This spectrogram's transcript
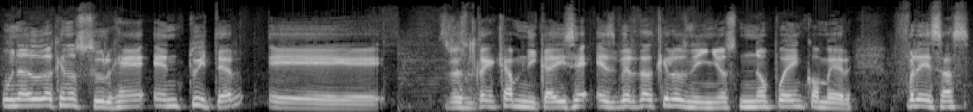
una duda que nos surge en Twitter. Eh, Resulta que Camnica dice, ¿es verdad que los niños no pueden comer fresas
